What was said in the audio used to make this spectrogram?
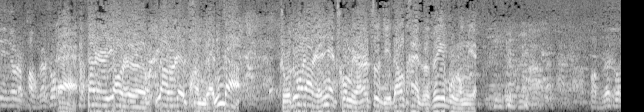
这就是捧着说。哎，但是要是要是这捧人的，主动让人家出名，自己当太子妃不容易。捧着说。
